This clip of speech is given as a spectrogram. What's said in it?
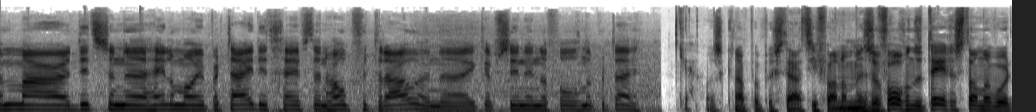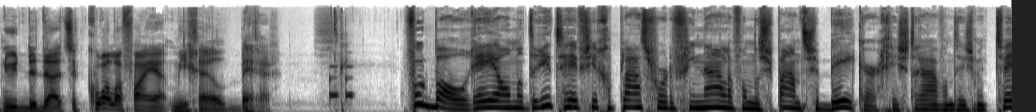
maar dit is een hele mooie partij. Dit geeft een hoop vertrouwen en ik heb zin in de volgende partij. Ja, dat was een knappe prestatie van hem. En zijn volgende tegenstander wordt nu de Duitse qualifier Michael Berger. Voetbal. Real Madrid heeft zich geplaatst voor de finale van de Spaanse beker. Gisteravond is met 2-0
